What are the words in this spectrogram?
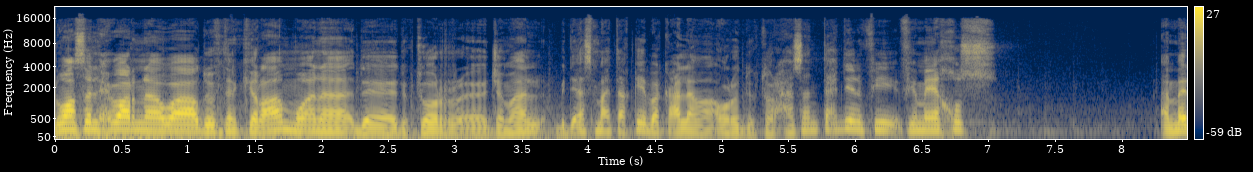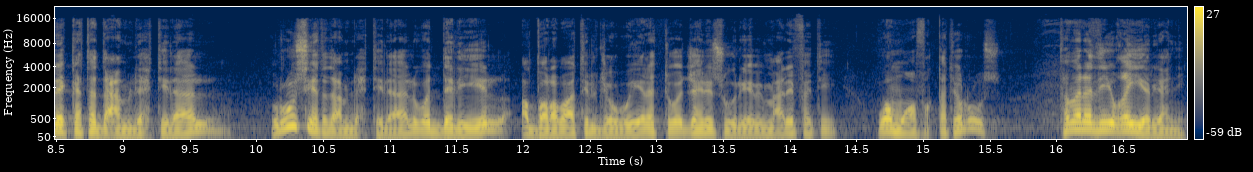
نواصل حوارنا وضيوفنا الكرام وأنا دكتور جمال. بدي أسمع تعقيبك على ما أورد الدكتور حسن. تحديدا في فيما يخص أمريكا تدعم الاحتلال روسيا تدعم الاحتلال والدليل الضربات الجوية التي توجه لسوريا بمعرفة وموافقة الروس. فما الذي يغير يعني؟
